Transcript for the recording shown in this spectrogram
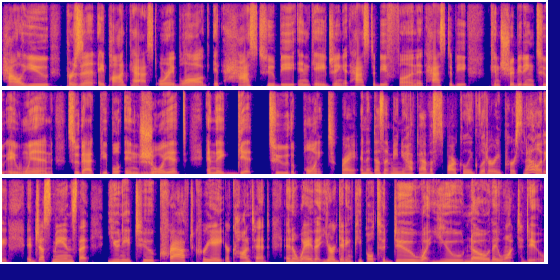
how you present a podcast or a blog it has to be engaging it has to be fun it has to be contributing to a win so that people enjoy it and they get to the point Right. And it doesn't mean you have to have a sparkly, glittery personality. It just means that you need to craft, create your content in a way that you're getting people to do what you know they want to do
